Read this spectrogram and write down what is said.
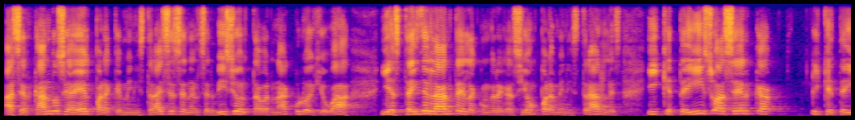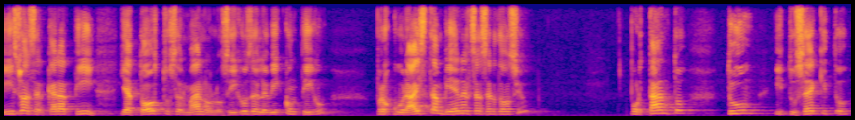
acercándose a él para que ministráis en el servicio del tabernáculo de Jehová y estéis delante de la congregación para ministrarles, y que te hizo acerca y que te hizo acercar a ti y a todos tus hermanos, los hijos de Leví contigo, ¿procuráis también el sacerdocio? Por tanto, tú y tu séquito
